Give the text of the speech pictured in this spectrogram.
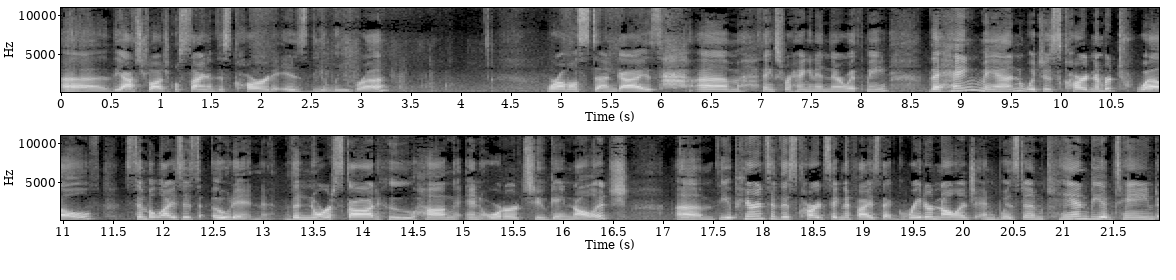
Uh, the astrological sign of this card is the Libra. We're almost done, guys. Um, thanks for hanging in there with me. The Hangman, which is card number 12, symbolizes Odin, the Norse god who hung in order to gain knowledge. Um, the appearance of this card signifies that greater knowledge and wisdom can be obtained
